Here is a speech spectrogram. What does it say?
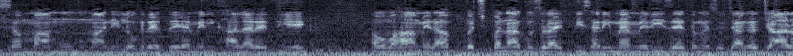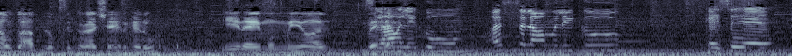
सब मामू, ममानी लोग रहते हैं, मेरी खाला रहती है और वहाँ मेरा बचपना गुजरा, इतनी सारी मेमोरीज है तो मैं सोचा, अगर जा रहा हूँ तो आप लोग से थोड़ा शेयर करूँ। ये रहे मम्मी और बहन। अस्सलाम कैसे है?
